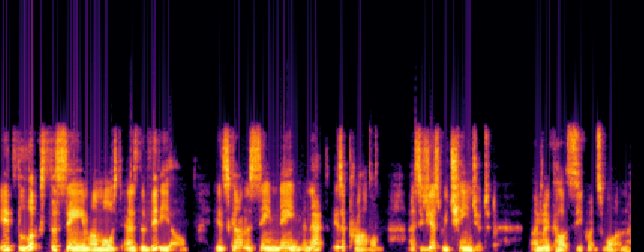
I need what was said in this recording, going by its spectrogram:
It looks the same almost as the video. It's got the same name, and that is a problem. I suggest we change it. I'm going to call it sequence 1.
